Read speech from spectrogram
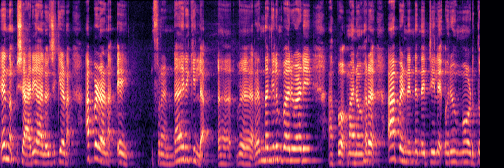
എന്നും ഷാരി ആലോചിക്കുകയാണ്. അപ്പോഴാണ് ഏയ് ഫ്രണ്ടായിരിക്കില്ല. വേറെ എന്തെങ്കിലും പരിപാടി. അപ്പോൾ മനോഹർ ആ പെണ്ണിന്റെ നെറ്റിയിൽ ഒരു ഉമ്മ കൊടുത്തു.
